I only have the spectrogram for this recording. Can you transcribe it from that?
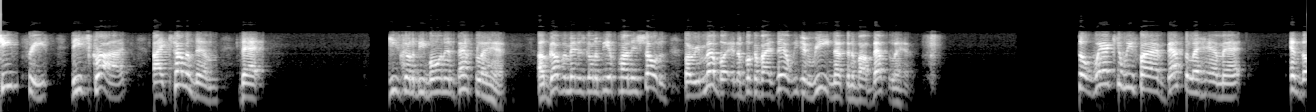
chief priests, these scribes, by telling them that he's going to be born in Bethlehem. A government is going to be upon his shoulders. But remember, in the book of Isaiah, we didn't read nothing about Bethlehem. So where can we find Bethlehem at in the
